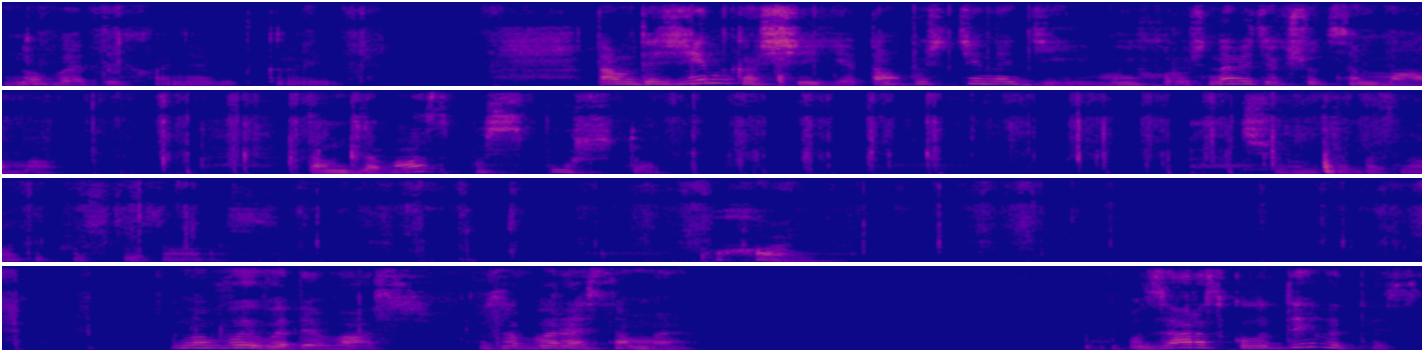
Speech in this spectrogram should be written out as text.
нове дихання відкриють. Там, де жінка ще є, там пусті надії, мої хороші. Навіть якщо це мама. Там для вас пусто. Що вам треба знати просто зараз? Кохання. Воно виведе вас, забере саме. От зараз, коли дивитесь,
